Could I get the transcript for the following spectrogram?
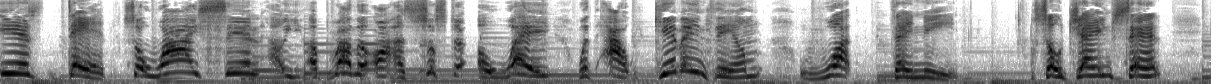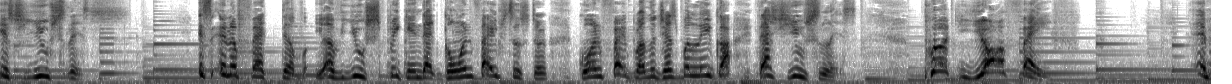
is dead. So why send a, a brother or a sister away without giving them what they need? So James said it's useless. It's ineffective of you speaking that go in faith, sister, go in faith, brother, just believe God. That's useless. Put your faith and,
